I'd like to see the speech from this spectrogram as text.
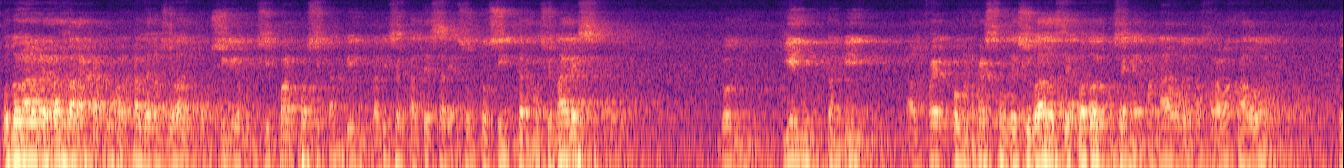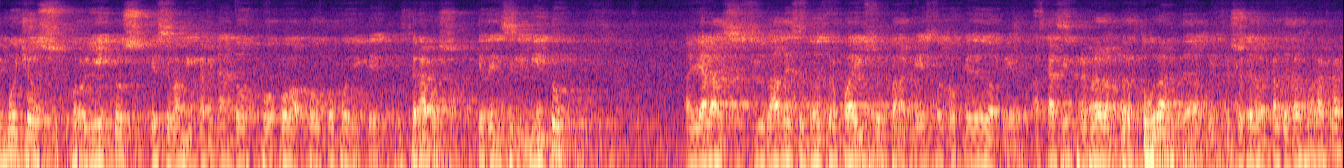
honorable Raz Baraca como alcalde de la ciudad, el concilio municipal, pues y también la vicealcaldesa de Asuntos Internacionales, con quien también con el resto de ciudades de Ecuador se han hermanado, hemos trabajado en, en muchos proyectos que se van encaminando poco a poco pues, y que esperamos que den seguimiento allá las ciudades de nuestro país pues, para que esto no quede dormido. Acá siempre habrá la apertura de la administración del alcalde de Las Baracas,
